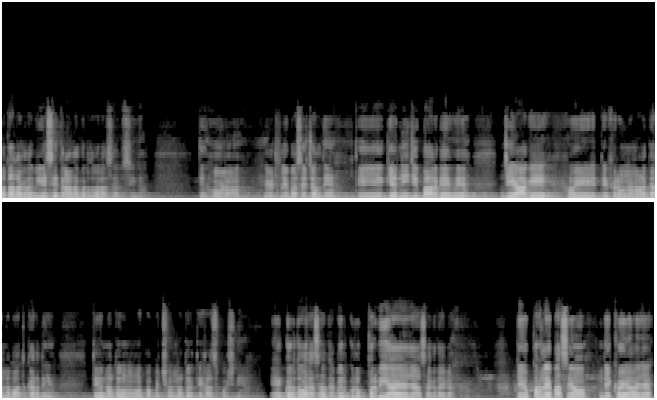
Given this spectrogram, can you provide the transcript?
ਪਤਾ ਲੱਗਦਾ ਵੀ ਇਸੇ ਤਰ੍ਹਾਂ ਦਾ ਗੁਰਦੁਆਰਾ ਸਾਹਿਬ ਸੀਗਾ। ਤੇ ਹੁਣ ਹੇਠਲੇ ਪਾਸੇ ਚੱਲਦੇ ਆ ਤੇ ਗਿਆਨੀ ਜੀ ਬਾਹਰ ਗਏ ਹੋਏ ਆ। ਜੇ ਆ ਗਏ ਹੋਏ ਤੇ ਫਿਰ ਉਹਨਾਂ ਨਾਲ ਗੱਲਬਾਤ ਕਰਦੇ ਹਾਂ ਤੇ ਉਹਨਾਂ ਤੋਂ ਆਪਾਂ ਕੁਛ ਉਹਨਾਂ ਤੋਂ ਇਤਿਹਾਸ ਪੁੱਛਦੇ ਹਾਂ ਇਹ ਗੁਰਦੁਆਰਾ ਸਾਹਿਬ ਦੇ ਬਿਲਕੁਲ ਉੱਪਰ ਵੀ ਆਇਆ ਜਾ ਸਕਦਾ ਹੈਗਾ। ਤੇ ਉੱਪਰਲੇ ਪਾਸਿਓਂ ਦੇਖੋ ਇਹੋ ਜਿਹਾ।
